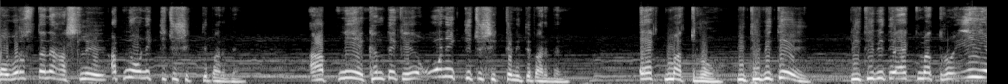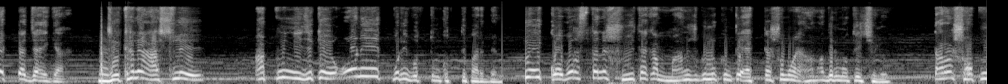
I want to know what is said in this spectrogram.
কবরস্থানে আসলে আপনি অনেক কিছু শিখতে পারবেন। আপনি এখান থেকে অনেক কিছু শিক্ষা নিতে পারবেন। একমাত্র পৃথিবীতে পৃথিবীতে একমাত্র এই একটা জায়গা, যেখানে আসলে আপনি নিজেকে অনেক পরিবর্তন করতে পারবেন। এই কবরস্থানে শুয়ে থাকা মানুষগুলো কিন্তু একটা সময় আমাদের মতোই ছিল। তারা স্বপ্ন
